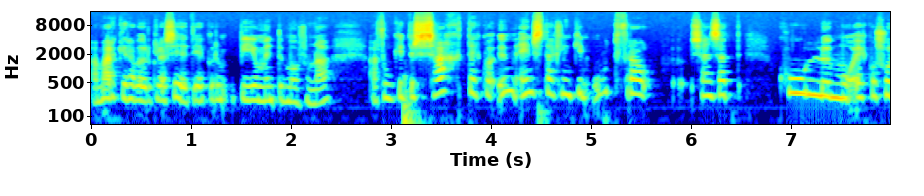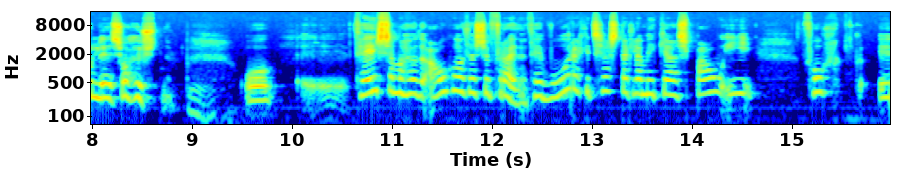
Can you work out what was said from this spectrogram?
að margir hafa örgulega séð þetta í einhverjum bíómyndum og svona að þú getur sagt eitthvað um einstaklingin út frá sem sagt kúlum og eitthvað svo liðis og haustnum mm. og e, þeir sem hafðu áhuga þessum fræðum, þeir voru ekkit sérstaklega mikið að spá í fólk e,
